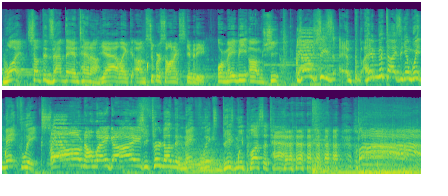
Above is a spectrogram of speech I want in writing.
What? Something zapped the antenna. Yeah, like um supersonic skibidi. Or maybe um she Yo, she's uh, hypnotizing him with Netflix. Oh no way, guys! She turned on the Netflix Disney Plus attack. ah!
